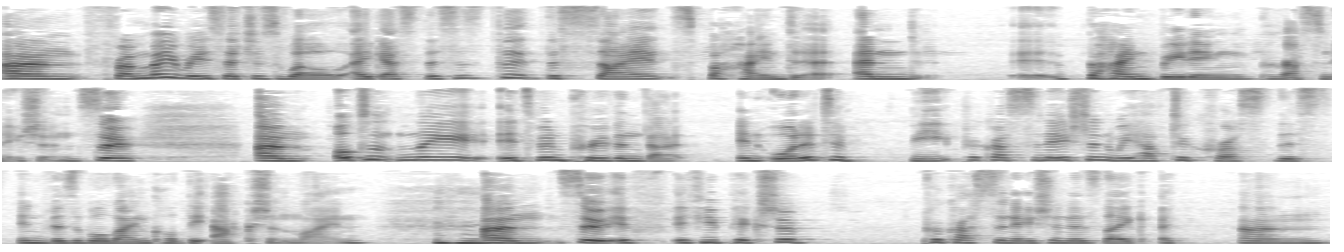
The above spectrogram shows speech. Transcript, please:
um, from my research as well, I guess this is the, the science behind it. And uh, behind beating procrastination. So um, ultimately, it's been proven that in order to beat procrastination, we have to cross this invisible line called the action line. Mm-hmm. Um, so if if you picture procrastination as like a um,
